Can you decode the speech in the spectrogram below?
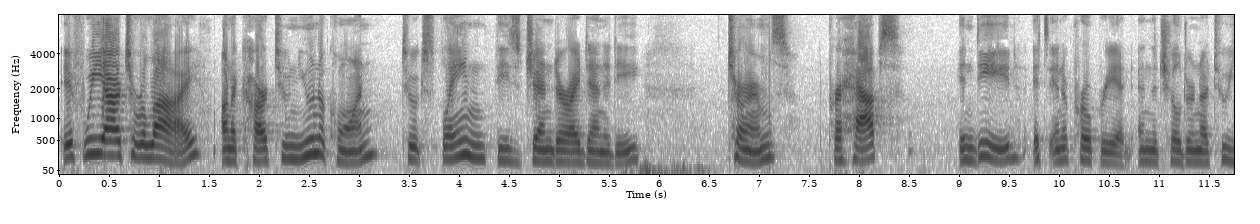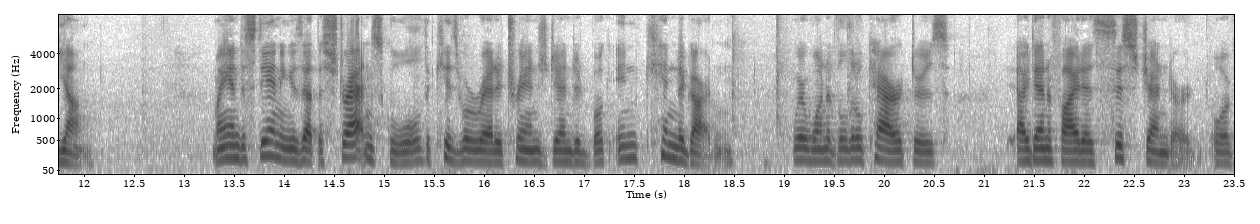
If we are to rely on a cartoon unicorn to explain these gender identity terms, perhaps indeed it's inappropriate and the children are too young. My understanding is that at the Stratton School, the kids were read a transgendered book in kindergarten, where one of the little characters identified as cisgendered or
